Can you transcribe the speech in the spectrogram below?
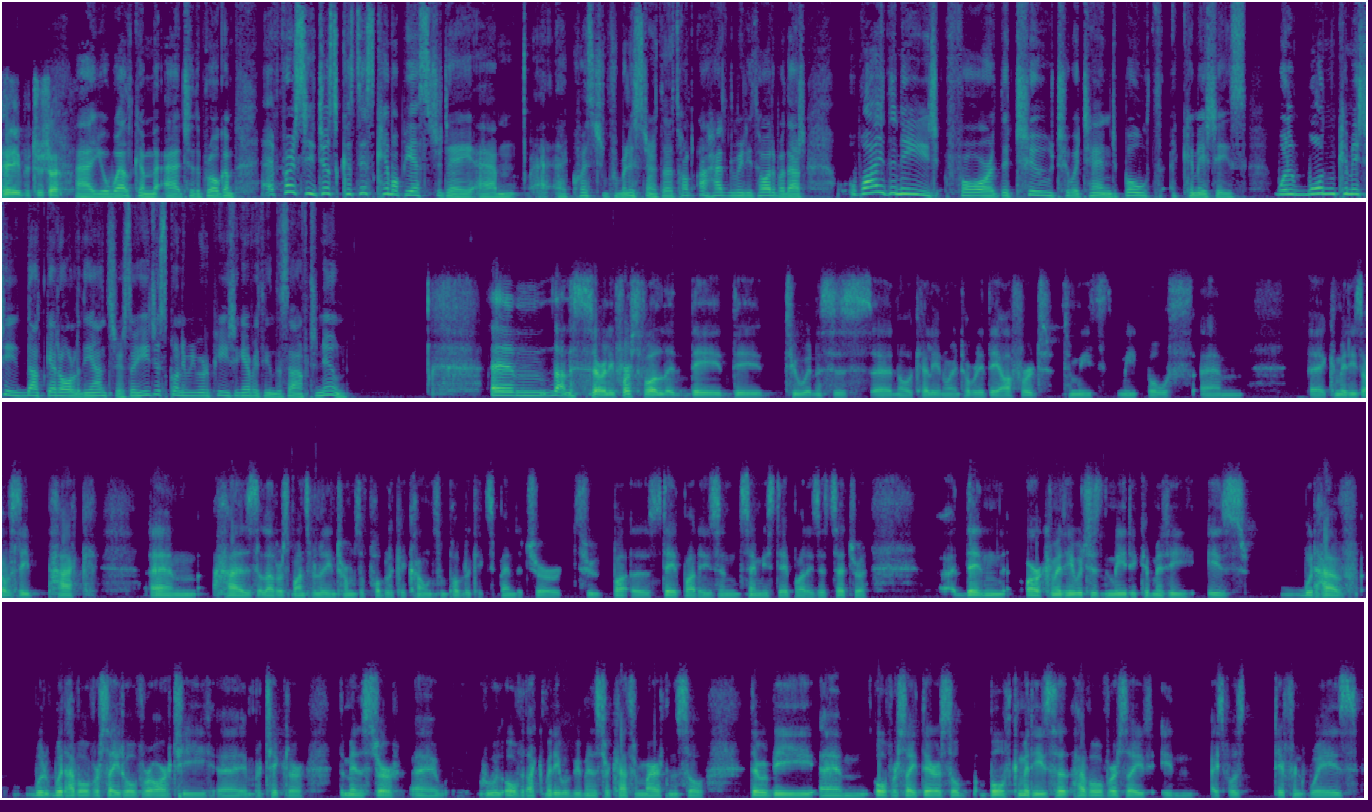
Hey, Patricia. Uh, you're welcome uh, to the programme. Uh, firstly, just because this came up yesterday, um, a question from a listener that I thought I hadn't really thought about that. Why the need for the two to attend both committees? Will one committee not get all of the answers? Are you just going to be repeating everything this afternoon? Um, not necessarily. First of all, the the two witnesses, uh, Noel Kelly and Ryan Tubridy, they offered to meet meet both um, uh, committees. Obviously, PAC um, has a lot of responsibility in terms of public accounts and public expenditure through bo- uh, state bodies and semi-state bodies, etc. Uh, then our committee, which is the media committee, is would have would, would have oversight over RT uh, in particular. The minister uh, who over that committee would be Minister Catherine Martin. So there would be um, oversight there. So both committees have oversight in, I suppose, different ways.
